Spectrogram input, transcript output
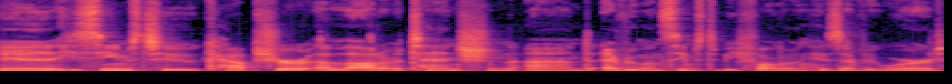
Uh, he seems to capture a lot of attention, and everyone seems to be following his every word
